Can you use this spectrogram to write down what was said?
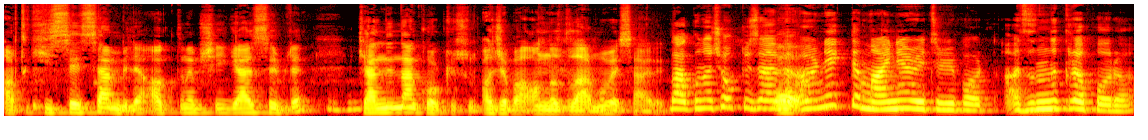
artık hissetsen bile aklına bir şey gelse bile kendinden korkuyorsun. Acaba anladılar mı vesaire. Bak buna çok güzel Evet. bir örnek de Minority Report, azınlık raporu.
